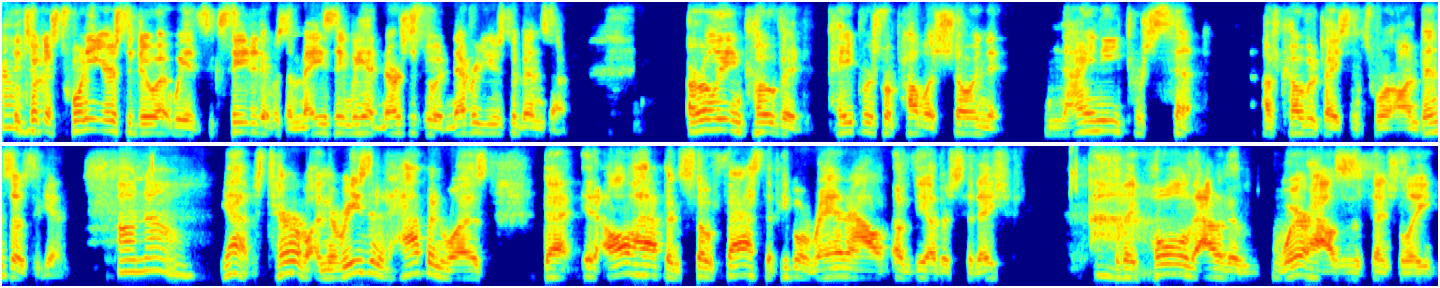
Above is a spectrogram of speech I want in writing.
Oh. It took us 20 years to do it. We had succeeded. It was amazing. We had nurses who had never used a benzo. Early in COVID, papers were published showing that 90% of COVID patients were on benzos again. Oh, no. Yeah, it was terrible. And the reason it happened was that it all happened so fast that people ran out of the other sedation. So they ah. pulled out of the warehouses essentially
